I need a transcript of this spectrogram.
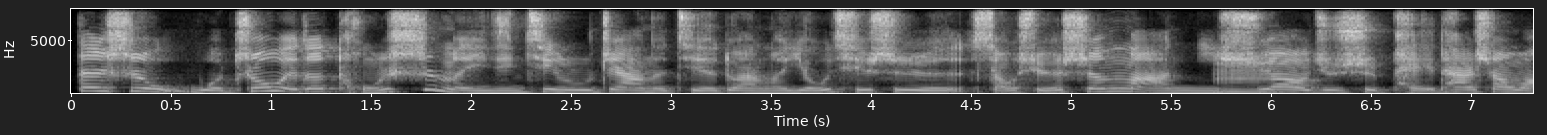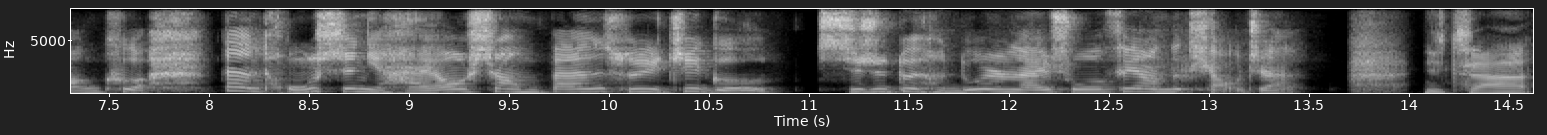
但是我周围的同事们已经进入这样的阶段了，尤其是小学生嘛，你需要就是陪他上网课，但同时你还要上班，所以这个其实对很多人来说非常的挑战。你家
